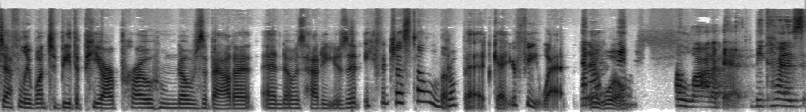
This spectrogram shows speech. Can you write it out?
definitely want to be the PR pro who knows about it and knows how to use it, even just a little bit. Get your feet wet. And it I will. A lot of it, because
